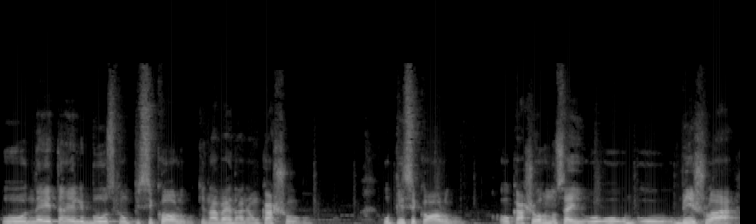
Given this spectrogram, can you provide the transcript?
o Nathan ele busca um psicólogo, que na verdade é um cachorro. O psicólogo ou cachorro, não sei, o, o, o, bicho lá,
